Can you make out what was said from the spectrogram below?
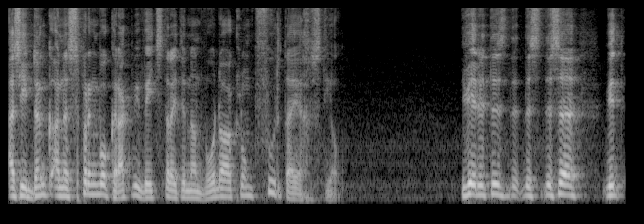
as jy dink aan 'n Springbok rugby wedstryd en dan word daar 'n klomp voertuie gesteel. Jy weet dit is dis dis 'n weet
